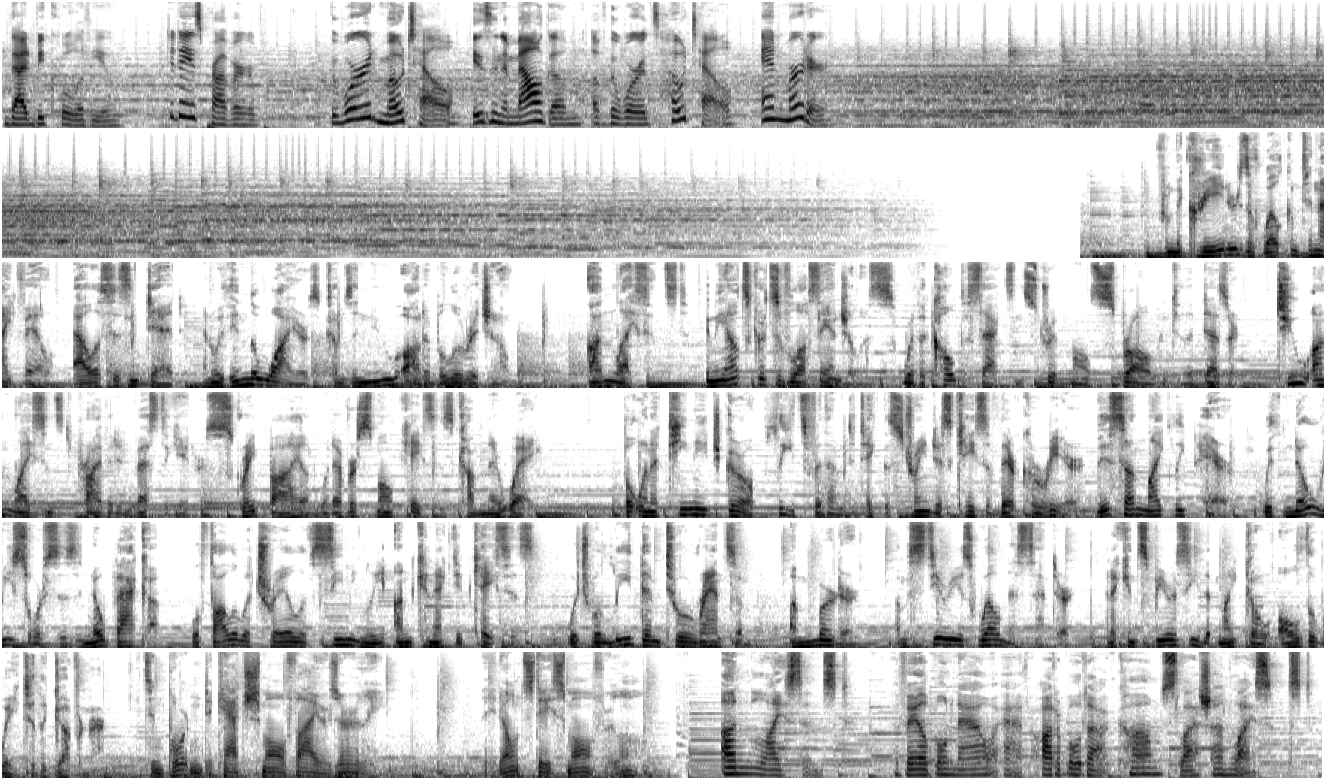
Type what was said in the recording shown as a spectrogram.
That'd be cool of you. Today's proverb The word motel is an amalgam of the words hotel and murder. From the creators of Welcome to Night Vale, Alice Isn't Dead, and Within the Wires comes a new Audible original, Unlicensed. In the outskirts of Los Angeles, where the cul-de-sacs and strip malls sprawl into the desert, two unlicensed private investigators scrape by on whatever small cases come their way. But when a teenage girl pleads for them to take the strangest case of their career, this unlikely pair, with no resources and no backup, will follow a trail of seemingly unconnected cases, which will lead them to a ransom, a murder, a mysterious wellness center, and a conspiracy that might go all the way to the governor. It's important to catch small fires early. They don't stay small for long. Unlicensed. Available now at audible.com slash unlicensed.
